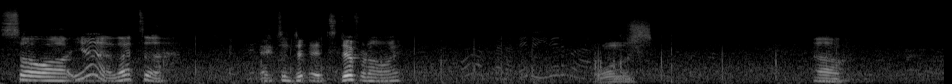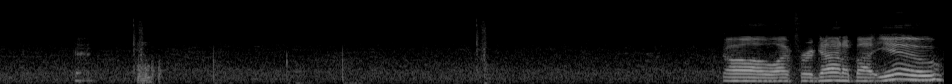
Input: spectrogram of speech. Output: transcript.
So, uh, yeah, that's a... It's, a, it's different, alright. Oh. Oh, I forgot about you.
